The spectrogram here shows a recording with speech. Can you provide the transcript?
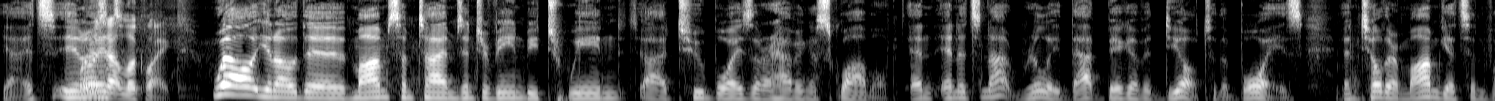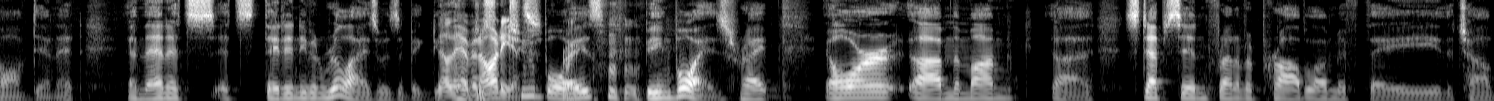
yeah. It's you know what does that look like? well, you know, the moms sometimes intervene between uh, two boys that are having a squabble, and and it's not really that big of a deal to the boys until their mom gets involved in it, and then it's it's they didn't even realize it was a big deal. Now they have an audience, Two right. boys being boys, right? Or um, the mom uh, steps in front of a problem if they the child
